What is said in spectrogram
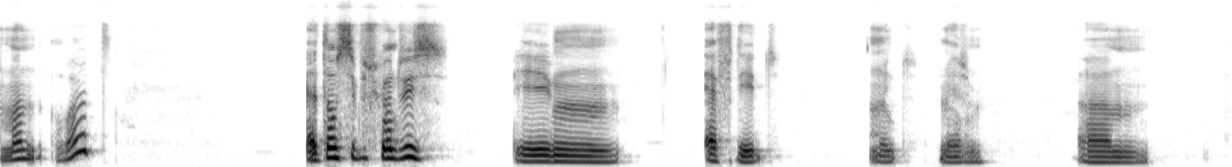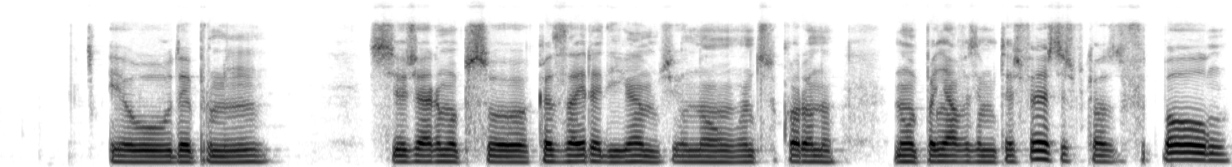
Mano, what? É tão simples quanto isso. E hum, é fedido. Muito, mesmo. Um, eu dei por mim. Se eu já era uma pessoa caseira, digamos, eu não, antes do corona, não apanhava em muitas festas por causa do futebol,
